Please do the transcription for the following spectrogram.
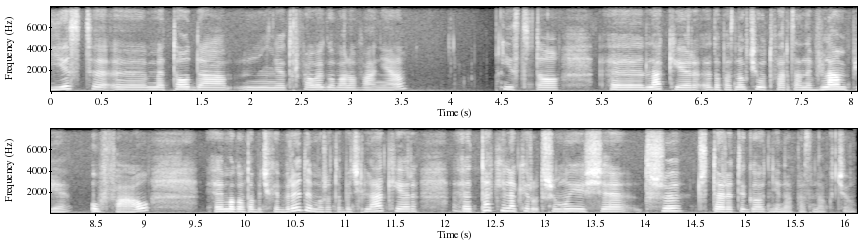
Jest y, metoda mm, trwałego malowania. Jest to y, lakier do paznokci utwardzany w lampie UV. Y, Mogą to być hybrydy, może to być lakier. Y, Taki lakier utrzymuje się 3-4 tygodnie na paznokciu.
